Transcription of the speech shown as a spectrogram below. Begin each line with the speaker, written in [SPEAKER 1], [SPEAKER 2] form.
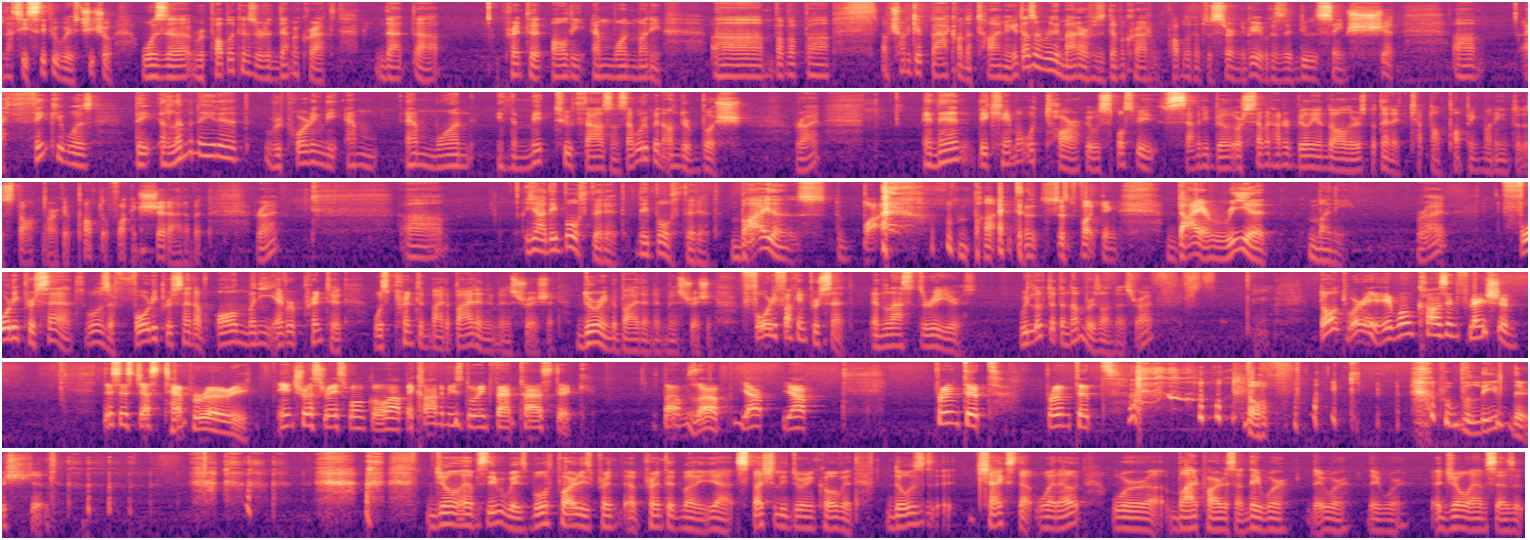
[SPEAKER 1] let's see, Sleepyways, Chycho, was the Republicans or the Democrats that uh, printed all the M1 money? Uh, I'm trying to get back on the timing. It doesn't really matter if it's a Democrat or Republican to a certain degree because they do the same shit. Um, I think it was they eliminated reporting the M M1 in the mid 2000s. That would have been under Bush, right? And then they came up with TARP. It was supposed to be 70 billion or 700 billion dollars, but then it kept on pumping money into the stock market, pumped the fucking shit out of it, right? Um, yeah, they both did it. They both did it. Biden's the Biden's just fucking diarrhea money, right? 40%, what was it? 40% of all money ever printed was printed by the Biden administration during the Biden administration. 40 fucking percent in the last three years. We looked at the numbers on this, right? Don't worry, it won't cause inflation. This is just temporary. Interest rates won't go up. Economy is doing fantastic. Thumbs up. Yup, yup. Print it. Print it. what the? Who believed their shit? Joel M. Sleepyways, both parties print uh, printed money, yeah, especially during COVID. Those checks that went out were uh, bipartisan. They were, they were, they were. Uh, Joe M says it.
